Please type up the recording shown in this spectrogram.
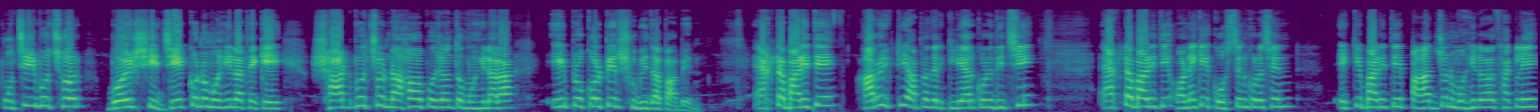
পঁচিশ বছর বয়সী যে কোনো মহিলা থেকে ষাট বছর না হওয়া পর্যন্ত মহিলারা এই প্রকল্পের সুবিধা পাবেন। একটা বাড়িতে আরও একটি আপনাদের ক্লিয়ার করে দিচ্ছি। একটা বাড়িতে অনেকে কোশ্চেন করেছেন, একটি বাড়িতে পাঁচজন মহিলারা থাকলে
